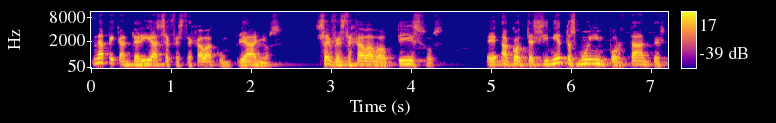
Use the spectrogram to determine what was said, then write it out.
Una picantería se festejaba cumpleaños, se festejaba bautizos, eh, acontecimientos muy importantes,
